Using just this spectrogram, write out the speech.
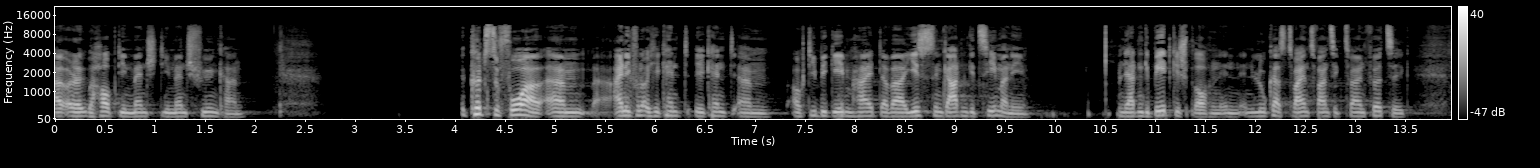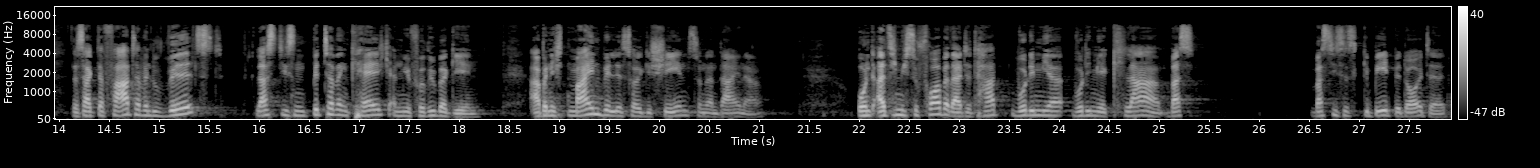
oder überhaupt die ein Mensch, die Mensch fühlen kann. Kurz zuvor, ähm, einige von euch, ihr kennt, ihr kennt ähm, auch die Begebenheit, da war Jesus im Garten Gethsemane und er hat ein Gebet gesprochen in, in Lukas 22, 42. Da sagt der Vater, wenn du willst, lass diesen bitteren Kelch an mir vorübergehen. Aber nicht mein Wille soll geschehen, sondern deiner. Und als ich mich so vorbereitet hat, wurde mir, wurde mir klar, was, was dieses Gebet bedeutet.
